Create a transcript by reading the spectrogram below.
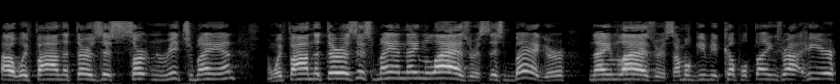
Uh, we find that there's this certain rich man and we find that there is this man named Lazarus, this beggar named Lazarus. I'm going to give you a couple things right here.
